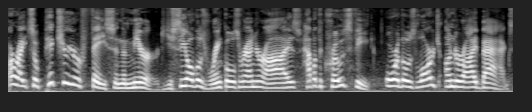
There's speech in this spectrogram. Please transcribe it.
All right, so picture your face in the mirror. Do you see all those wrinkles around your eyes? How about the crow's feet or those large under eye bags?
